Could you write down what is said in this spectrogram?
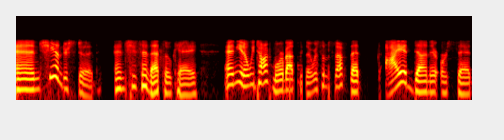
And she understood. And she said, that's okay. And, you know, we talked more about there was some stuff that I had done or said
